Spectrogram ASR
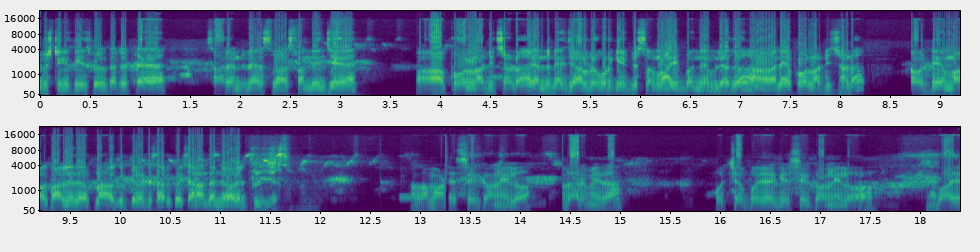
దృష్టికి తీసుకెళ్తారంటే సార్ వెంటనే స్పందించి పోల్ నాటించాడు వెంటనే జాలరీ కూడా గేపిస్తాము ఇబ్బంది ఏం లేదు అని పోల్ నాటించాడు కాబట్టి మా కాలనీ తరఫున గిట్టిరెడ్డి సార్కు చాలా ధన్యవాదాలు తెలియజేస్తున్నాను. అల్లమాట ఎస్సీ కాలనీలో దారి మీద వచ్చే పోయే ఎస్సీ కాలనీలో బాయ్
